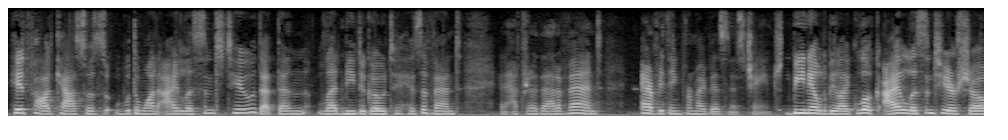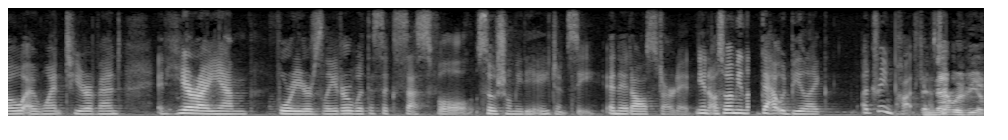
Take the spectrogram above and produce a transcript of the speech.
His podcast was the one I listened to that then led me to go to his event. And after that event, everything for my business changed. Being able to be like, look, I listened to your show, I went to your event, and here I am four years later with a successful social media agency. And it all started, you know, so I mean, that would be like a dream podcast. And that would be a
